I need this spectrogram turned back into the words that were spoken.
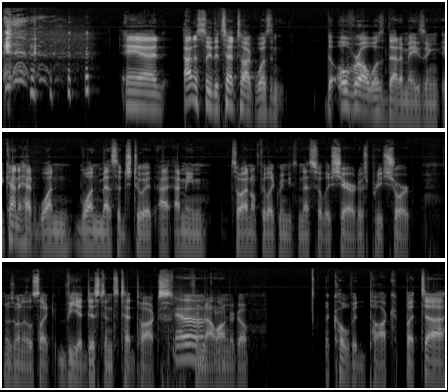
and honestly, the TED talk wasn't the overall wasn't that amazing. It kind of had one one message to it. I, I mean, so I don't feel like we need to necessarily share it. It was pretty short. It was one of those like via distance TED talks Oh, from not long ago. The COVID talk, but uh,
